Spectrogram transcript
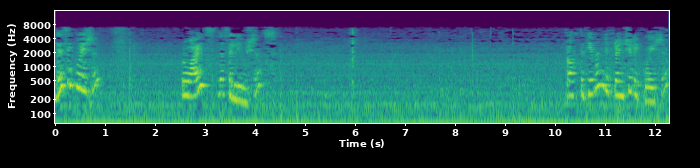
this equation provides the solutions of the given differential equation.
